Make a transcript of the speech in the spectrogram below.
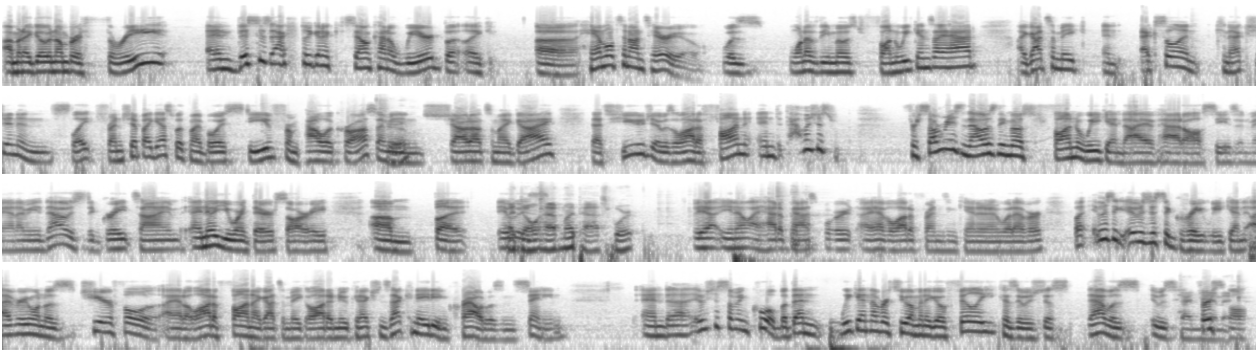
I'm gonna go number three, and this is actually gonna sound kind of weird, but like uh, Hamilton, Ontario was one of the most fun weekends I had. I got to make an excellent connection and slight friendship, I guess, with my boy Steve from Pal Lacrosse. I True. mean, shout out to my guy. That's huge. It was a lot of fun, and that was just for some reason that was the most fun weekend I have had all season, man. I mean, that was just a great time. I know you weren't there, sorry, um, but it I was. don't have my passport. Yeah, you know, I had a passport. I have a lot of friends in Canada and whatever. But it was a, it was just a great weekend. Everyone was cheerful. I had a lot of fun. I got to make a lot of new connections. That Canadian crowd was insane, and uh, it was just something cool. But then weekend number two, I'm gonna go Philly because it was just that was it was first of all,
